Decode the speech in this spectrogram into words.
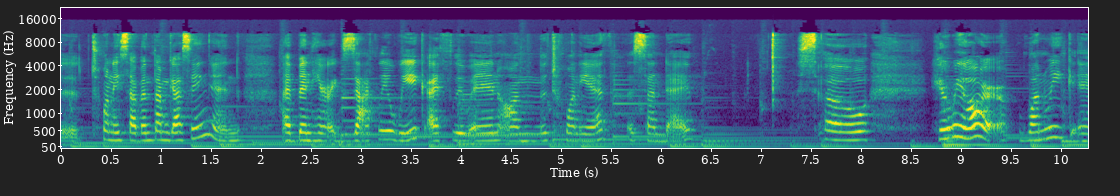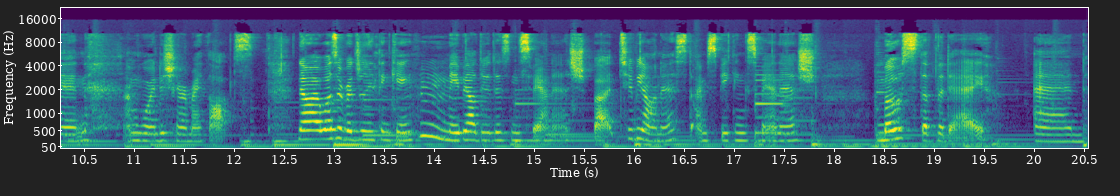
the 27th, I'm guessing, and I've been here exactly a week. I flew in on the 20th, a Sunday. So here we are, one week in. I'm going to share my thoughts. Now, I was originally thinking, hmm, maybe I'll do this in Spanish, but to be honest, I'm speaking Spanish most of the day, and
